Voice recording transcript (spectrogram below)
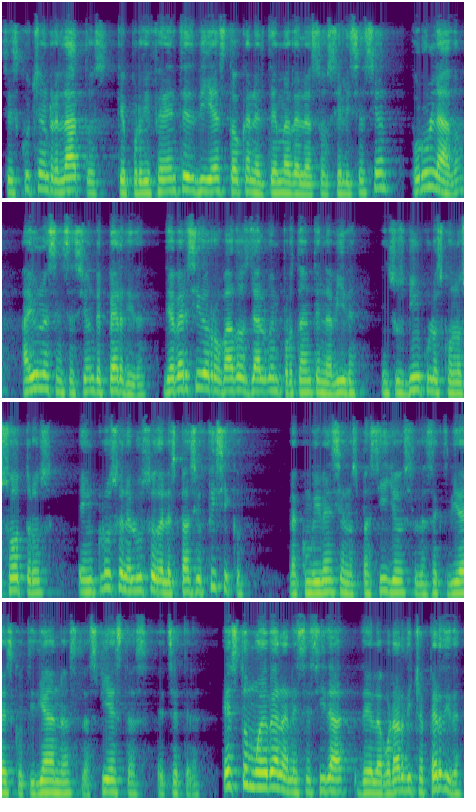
se escuchan relatos que por diferentes vías tocan el tema de la socialización. Por un lado, hay una sensación de pérdida, de haber sido robados de algo importante en la vida, en sus vínculos con los otros e incluso en el uso del espacio físico, la convivencia en los pasillos, las actividades cotidianas, las fiestas, etc. Esto mueve a la necesidad de elaborar dicha pérdida,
